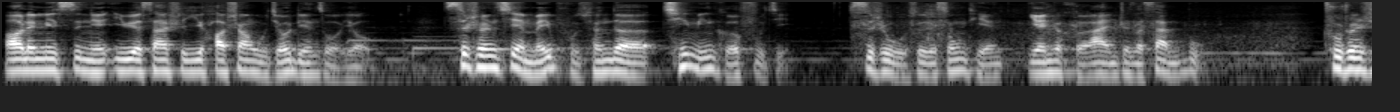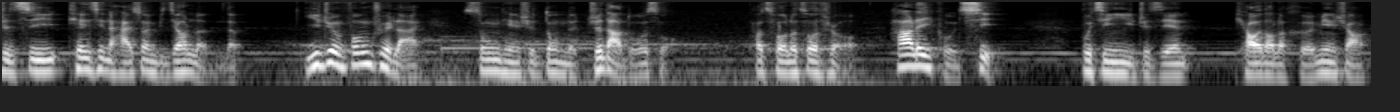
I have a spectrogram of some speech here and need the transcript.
二零零四年一月三十一号上午九点左右，茨城县梅浦村的清明河附近，四十五岁的松田沿着河岸正在散步。初春时期，天气呢还算比较冷的，一阵风吹来，松田是冻得直打哆嗦。他搓了搓手，哈了一口气，不经意之间飘到了河面上，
